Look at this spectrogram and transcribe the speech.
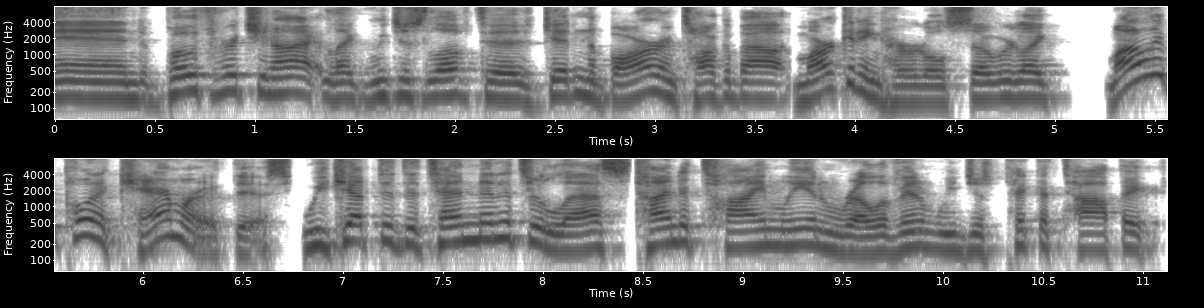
And both Rich and I, like, we just love to get in the bar and talk about marketing hurdles. So we're like, why don't we point a camera at this? We kept it to 10 minutes or less, kind of timely and relevant. We just pick a topic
